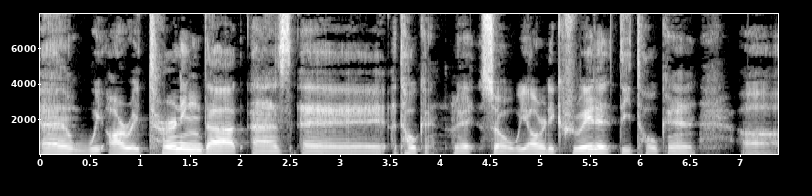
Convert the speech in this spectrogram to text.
and we are returning that as a, a token, right? So we already created the token uh,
